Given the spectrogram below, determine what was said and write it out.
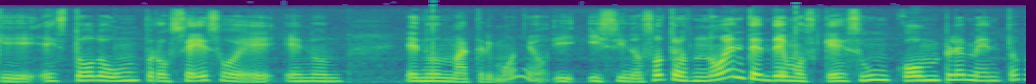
que es todo un proceso eh, en un, en un matrimonio. Y, y si nosotros no entendemos que es un complemento,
